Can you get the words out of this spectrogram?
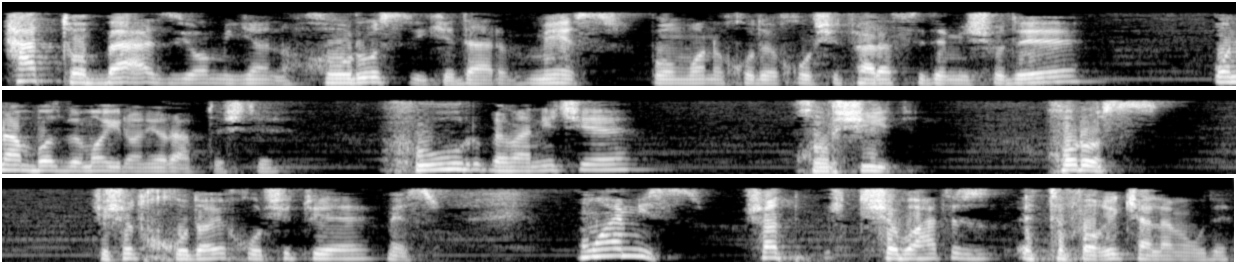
حتی بعضیا میگن هوروسی که در مصر به عنوان خود خورشید پرستیده می‌شده اونم باز به ما ایرانی ربط داشته. هور به معنی چیه؟ خورشید. هوروس که شد خدای خورشید توی مصر. مهم نیست. شاید شباهت اتفاقی کلمه بوده.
